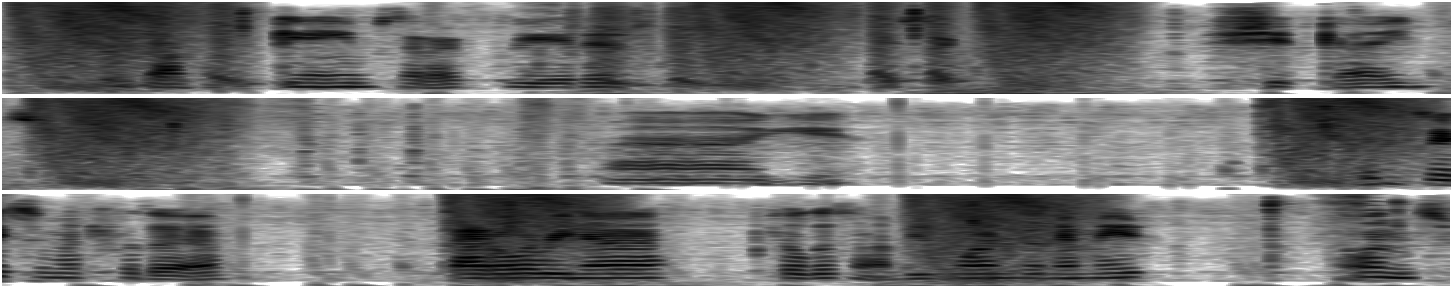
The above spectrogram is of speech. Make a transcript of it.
For example, games that I've created, basic shit guides. Uh, yeah. I wouldn't say so much for the Battle Arena Kill the Zombies one that I made. That one's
